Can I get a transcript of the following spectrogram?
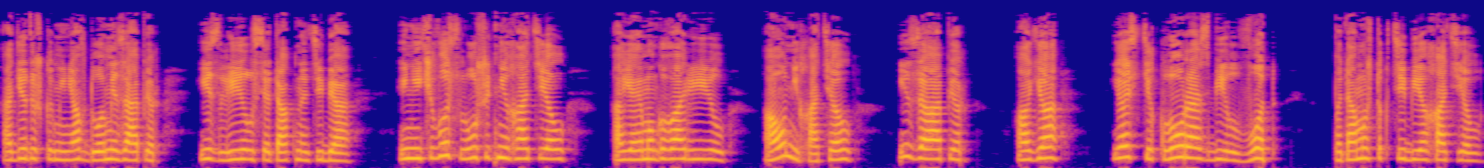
а дедушка меня в доме запер и злился так на тебя, и ничего слушать не хотел, а я ему говорил, а он не хотел, и запер, а я... я стекло разбил, вот, потому что к тебе хотел.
